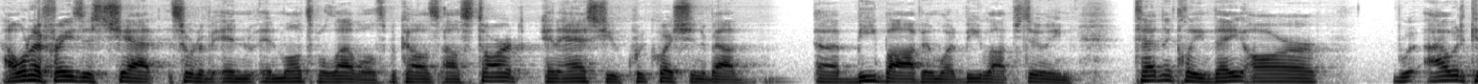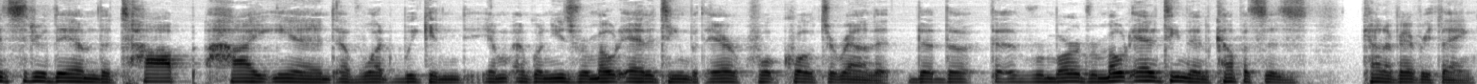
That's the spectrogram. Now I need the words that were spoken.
I want to phrase this chat sort of in, in multiple levels because I'll start and ask you a quick question about uh, Bebop and what Bebop's doing. Technically, they are. I would consider them the top high end of what we can. I'm going to use remote editing with air quotes around it. The the the word remote editing that encompasses kind of everything.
